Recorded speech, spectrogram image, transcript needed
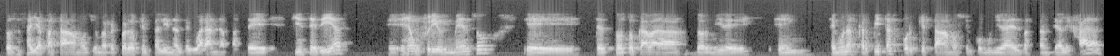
Entonces allá pasábamos, yo me recuerdo que en Salinas de Guaranda pasé 15 días, eh, era un frío inmenso, eh, nos tocaba dormir eh, en, en, unas carpitas porque estábamos en comunidades bastante alejadas,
